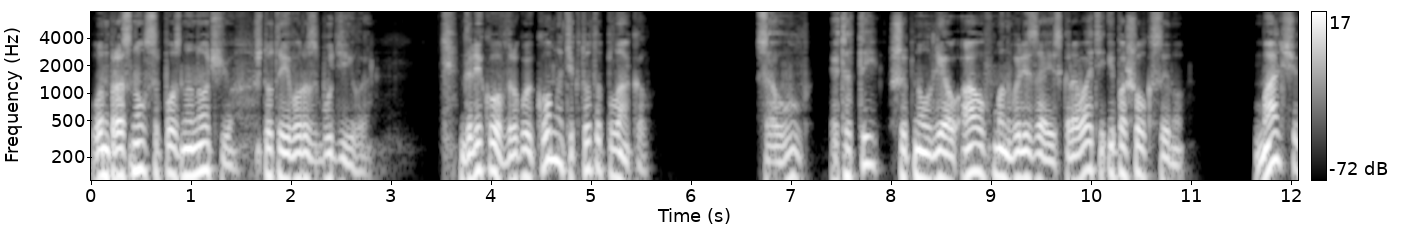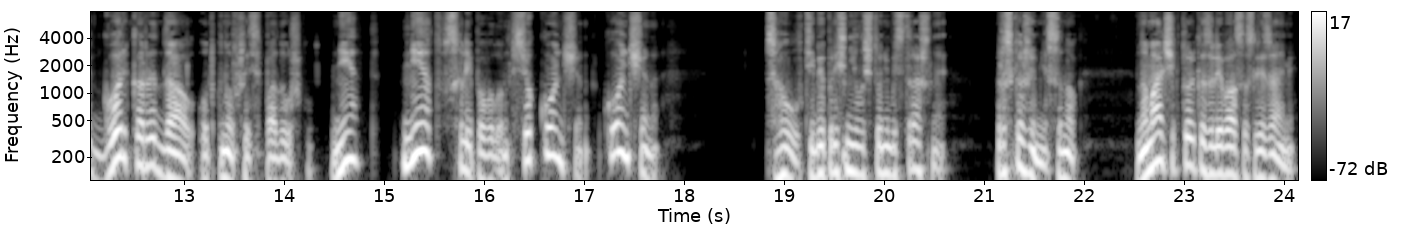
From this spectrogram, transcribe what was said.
Он проснулся поздно ночью, что-то его разбудило. Далеко, в другой комнате, кто-то плакал. — Саул, это ты? — шепнул Лео Ауфман, вылезая из кровати, и пошел к сыну. Мальчик горько рыдал, уткнувшись в подушку. — Нет, нет, — всхлипывал он, — все кончено, кончено. — Саул, тебе приснилось что-нибудь страшное? Расскажи мне, сынок. Но мальчик только заливался слезами.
